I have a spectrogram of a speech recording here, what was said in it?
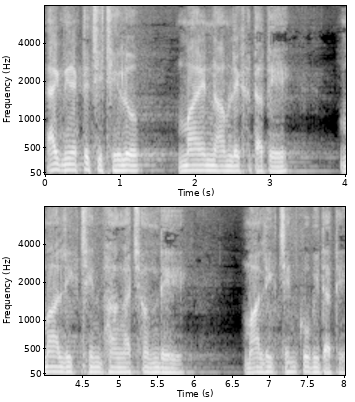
একদিন একটা চিঠি এলো, মায়ের নাম লেখা তাতে মা লিখছেন ভাঙা ছন্দে, মা লিখছেন কবিতাতে।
